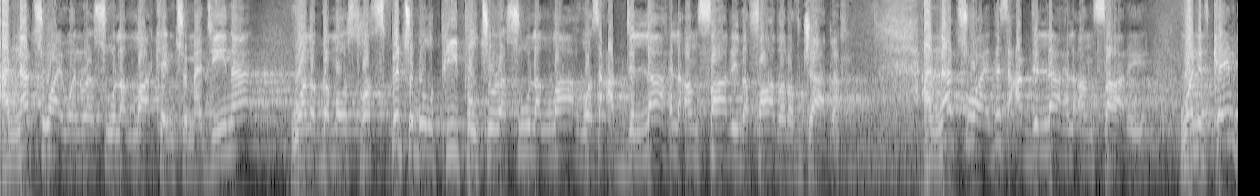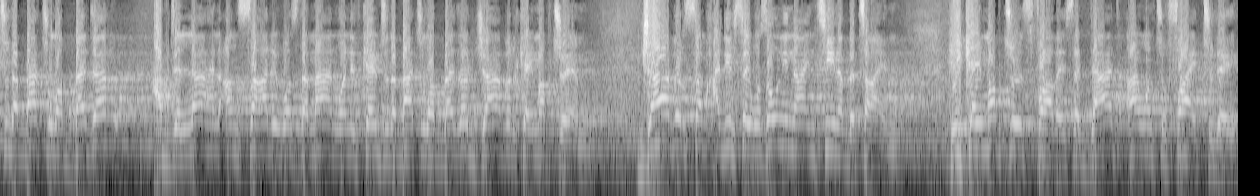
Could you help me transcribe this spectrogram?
And that's why when Rasulullah came to Medina, one of the most hospitable people to Rasulullah was Abdullah al-Ansari, the father of Jabir. And that's why this Abdullah al-Ansari, when it came to the battle of Badr, Abdullah al-Ansari was the man when it came to the battle of Badr, Jabir came up to him. Jabir, some hadith say, was only 19 at the time. He came up to his father, he said, Dad, I want to fight today.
